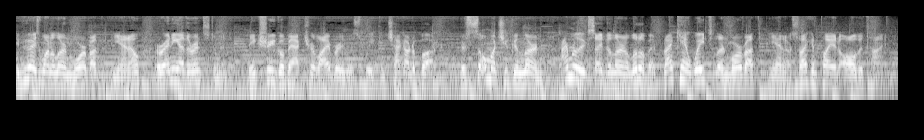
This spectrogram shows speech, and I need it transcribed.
If you guys want to learn more about the piano or any other instrument, make sure you go back to your library this week and check out a book. There's so much you can learn. I'm really excited to learn a little bit, but I can't wait to learn more about the piano so I can play it all the time.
